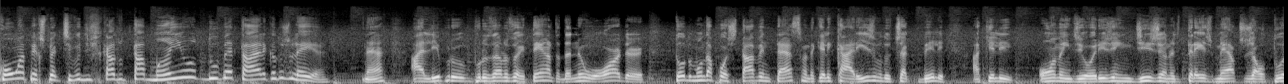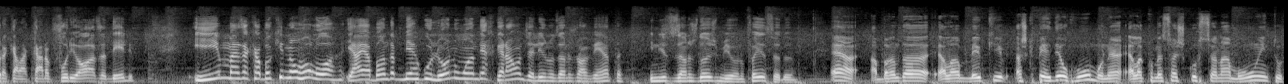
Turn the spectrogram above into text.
com a perspectiva de ficar do tamanho do Metallica dos Slayer. Né? Ali pro, pros anos 80, da New Order, todo mundo apostava em Testament, aquele carisma do Chuck Billy, aquele homem de origem indígena de 3 metros de altura, aquela cara furiosa dele. E, mas acabou que não rolou. E aí a banda mergulhou num underground ali nos anos 90, início dos anos 2000, não foi isso, Edu? É, a banda, ela meio que, acho que perdeu o rumo, né? Ela começou a excursionar muito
